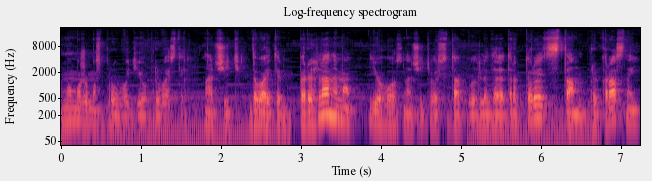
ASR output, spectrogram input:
ми можемо спробувати його привезти. Значить, давайте переглянемо його. Значить, ось так виглядає тракторець, стан прекрасний.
